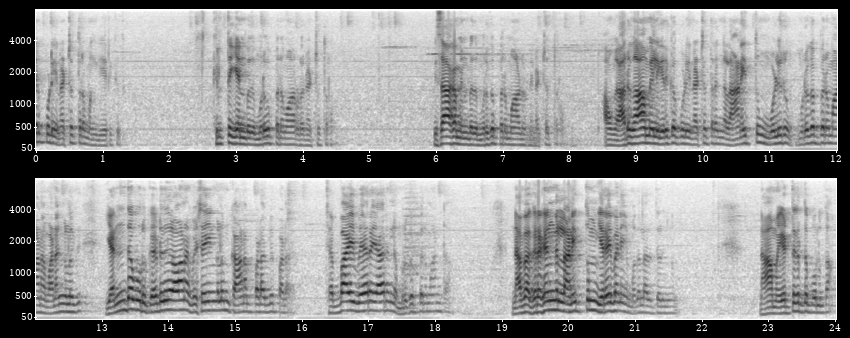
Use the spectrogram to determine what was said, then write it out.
ஏற்புடைய நட்சத்திரம் அங்கே இருக்குது. கிருத்திகை என்பது முருகப்பெருமானோட நட்சத்திரம். விசாகம் என்பது முருகப்பெருமானுடைய நட்சத்திரம். அவங்க அருகாமையில் இருக்கக்கூடிய நட்சத்திரங்கள் அனைத்தும் ஒளிரும். முருகப்பெருமான வனங்களுக்கு எந்த ஒரு கெடுதலான விஷயங்களும் காணப்படவே படாது. செவ்வாய் வேற யாரும் இல்லை முருகப்பெருமான் தான். நவ கிரகங்கள் அனைத்தும் இறைவனை முதல்ல அது தெரிஞ்சுக்கணும். நாம் எடுத்துக்கிட்ட பொருள் தான்.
